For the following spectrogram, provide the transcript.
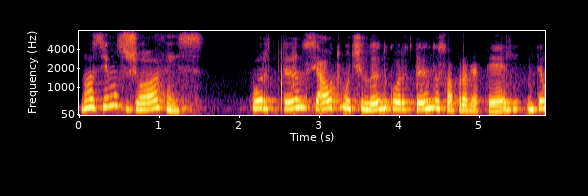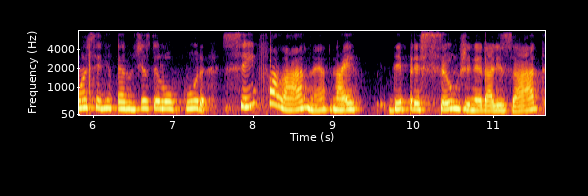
Nós vimos jovens cortando, se automutilando, cortando a sua própria pele. Então, eram dias de loucura, sem falar né, na depressão generalizada,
